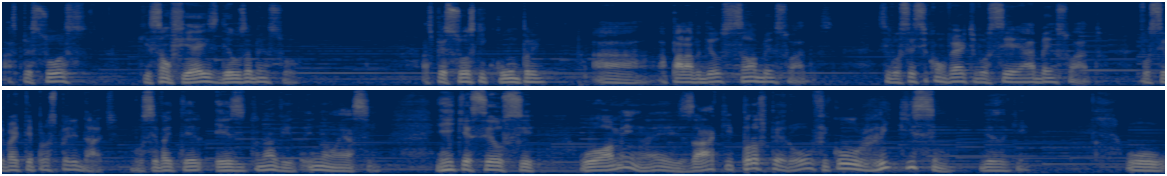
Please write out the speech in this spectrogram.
As pessoas que são fiéis, Deus abençoa. As pessoas que cumprem a, a palavra de Deus são abençoadas. Se você se converte, você é abençoado você vai ter prosperidade, você vai ter êxito na vida. E não é assim. Enriqueceu-se o homem, né, Isaac, prosperou, ficou riquíssimo, diz aqui. O,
